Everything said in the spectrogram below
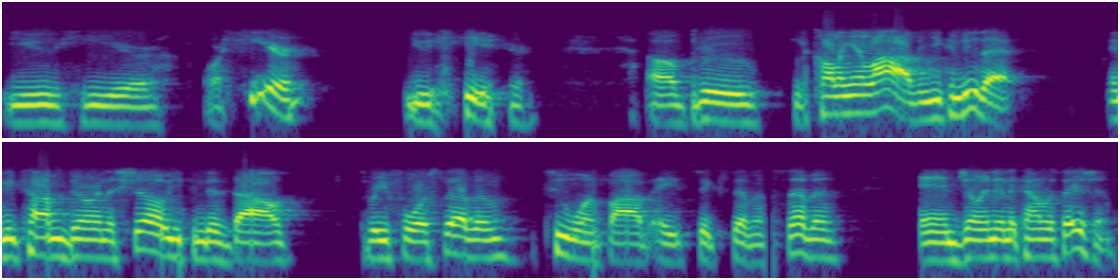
you here or hear you here uh, through calling in live. And you can do that anytime during the show. You can just dial 347 215 8677 and join in the conversation.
